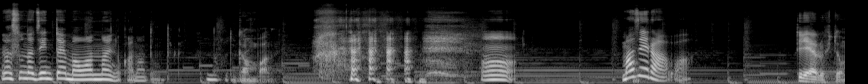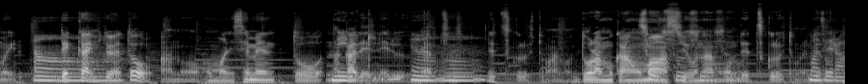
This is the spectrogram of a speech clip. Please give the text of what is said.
なそんな全体回んないのかなと思ったけど。そんなことない。頑張んね。うん。マゼラーは？ってやる人もいる。でっかい人やと、あの、ほんまにセメント中で練るやつ。練るうんうん。で作る人も、あの、ドラム缶を回すようなもんで作る人もいるマけど、ま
